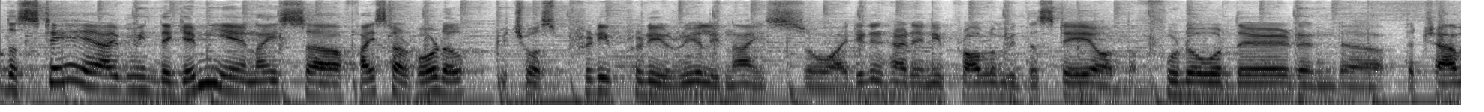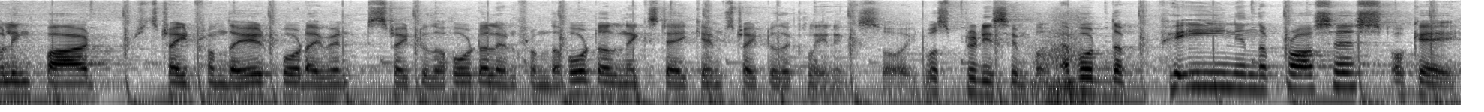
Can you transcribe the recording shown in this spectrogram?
The stay, I mean, they gave me a nice uh, five-star hotel, which was pretty, pretty, really nice. So I didn't had any problem with the stay or the food over there and uh, the traveling part. Straight from the airport, I went straight to the hotel, and from the hotel, next day I came straight to the clinic. So it was pretty simple. About the pain in the process, okay,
